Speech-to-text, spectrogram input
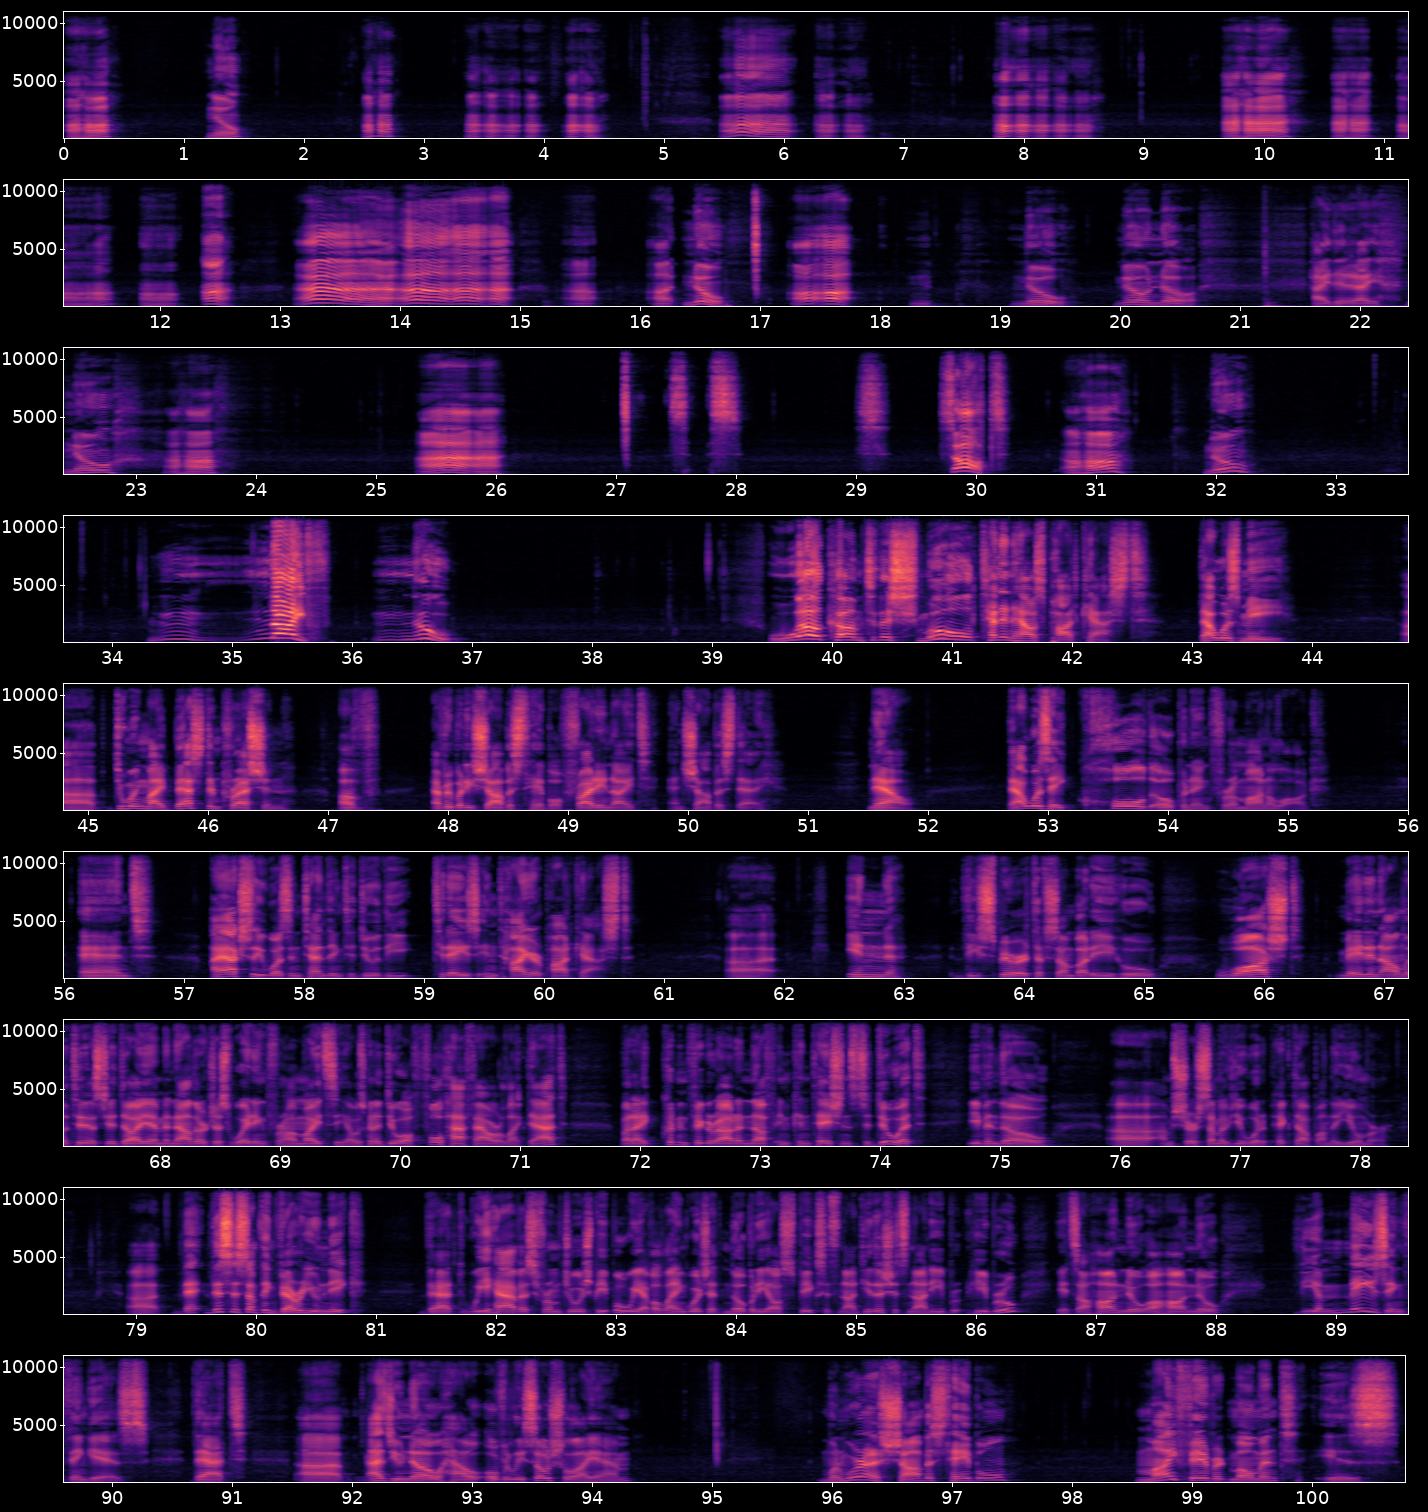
Uh huh. No. Uh huh. Uh uh uh uh uh uh. Uh uh uh. Uh uh uh uh uh. Uh huh. Uh huh. Uh uh uh. Ah uh uh uh. Uh uh no. Uh uh. No. No no. I did. I no. Uh huh. Ah. S- s- salt. Uh huh. No. N- knife. No. Welcome to the Shmuel Tenenhaus podcast. That was me uh, doing my best impression of everybody's Shabbos table Friday night and Shabbos day. Now, that was a cold opening for a monologue. And I actually was intending to do the today's entire podcast uh, in the spirit of somebody who washed, made an al yadayim, and now they're just waiting for hamaitzi. I was going to do a full half hour like that, but I couldn't figure out enough incantations to do it, even though uh, I'm sure some of you would have picked up on the humor. Uh, that, this is something very unique that we have as from Jewish people. We have a language that nobody else speaks. It's not Yiddish. It's not Hebrew. It's aha nu aha nu. The amazing thing is that, uh, as you know, how overly social I am. When we're at a Shabbos table, my favorite moment is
